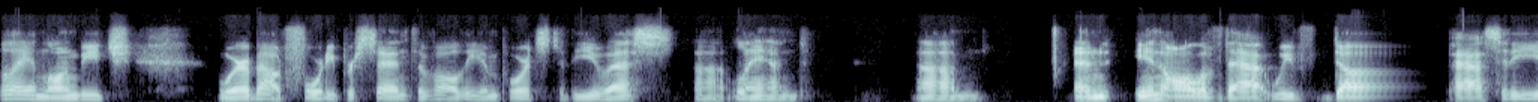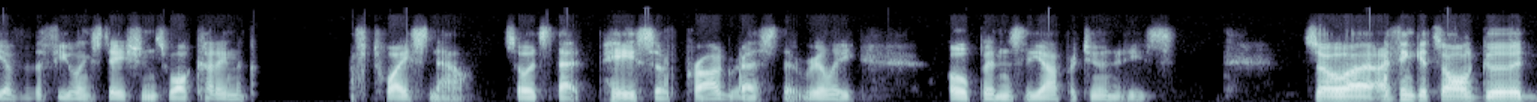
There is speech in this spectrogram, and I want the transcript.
LA and Long Beach, where about 40% of all the imports to the US uh, land. Um, and in all of that, we've doubled capacity of the fueling stations while cutting the cost twice now. So it's that pace of progress that really opens the opportunities. So uh, I think it's all good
